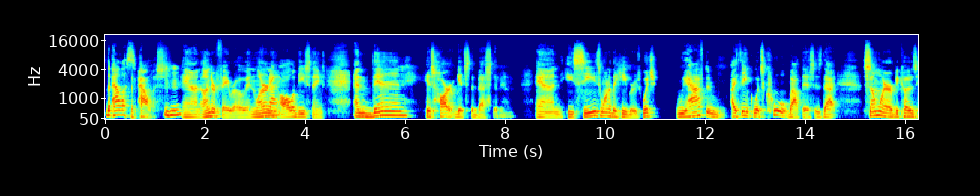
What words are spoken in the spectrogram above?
The palace. the palace Mhm. and under Pharaoh and learning Right. all of these things. And then his heart gets the best of him. And he sees one of the Hebrews, which we have to, I think what's cool about this is that somewhere because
